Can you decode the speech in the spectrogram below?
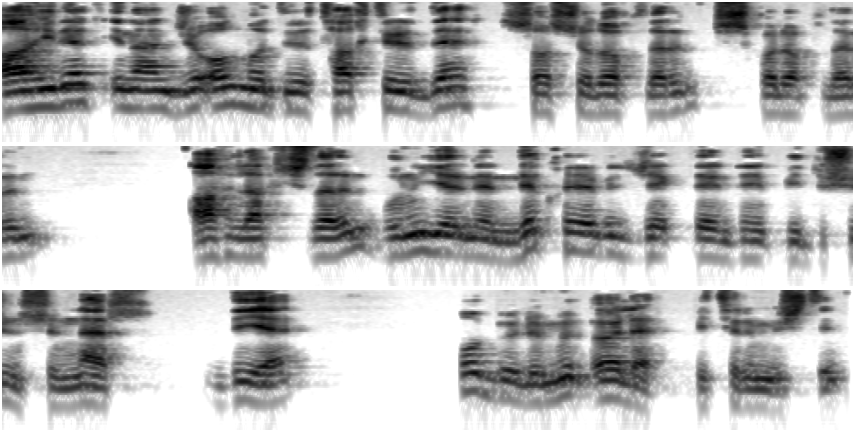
ahiret inancı olmadığı takdirde sosyologların, psikologların, ahlakçıların bunun yerine ne koyabileceklerini bir düşünsünler diye o bölümü öyle bitirmişti.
